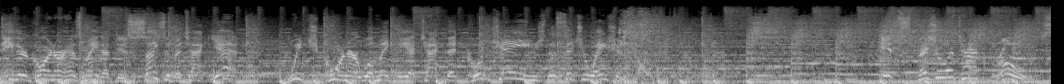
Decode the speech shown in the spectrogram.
Neither corner has made a decisive attack yet. Which corner will make the attack that could change the situation? Its special attack rose.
